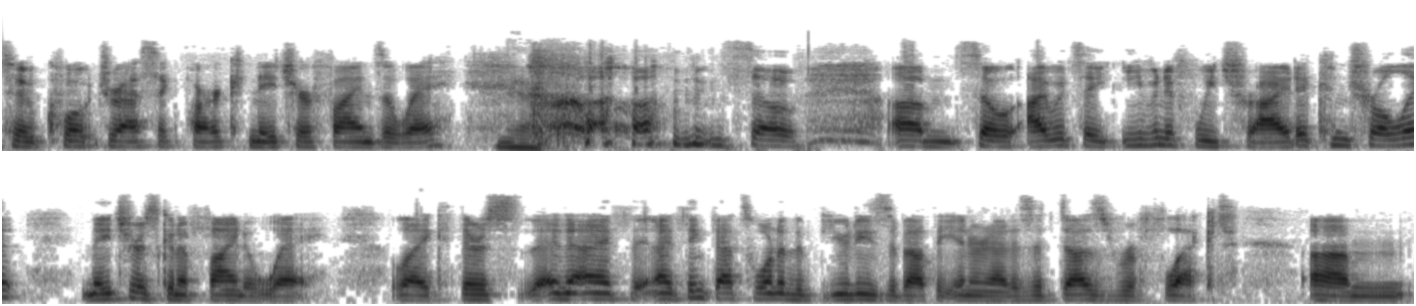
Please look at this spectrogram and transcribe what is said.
to quote Jurassic Park, nature finds a way. Yeah. um, so, um, so I would say even if we try to control it, nature is going to find a way. Like there's, and I, th- I think that's one of the beauties about the internet is it does reflect, um,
